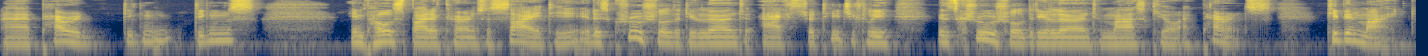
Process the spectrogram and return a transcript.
uh, paradigms imposed by the current society, it is crucial that you learn to act strategically. It is crucial that you learn to mask your appearance. Keep in mind,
